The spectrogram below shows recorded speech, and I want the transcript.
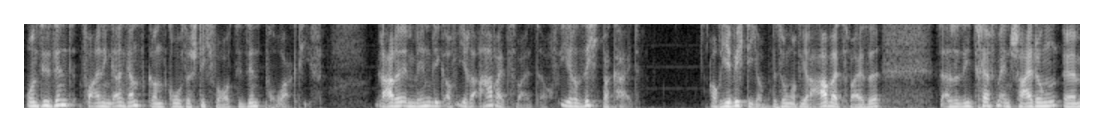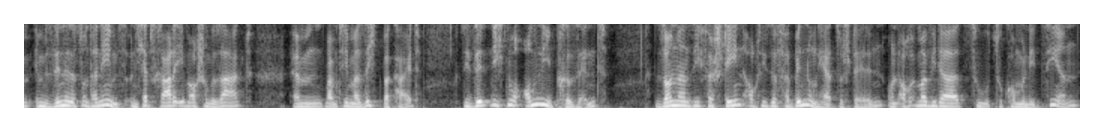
Und sie sind vor allen Dingen ein ganz, ganz großes Stichwort. Sie sind proaktiv gerade im Hinblick auf ihre Arbeitsweise, auf ihre Sichtbarkeit. Auch hier wichtig, bezogen auf ihre Arbeitsweise. Also sie treffen Entscheidungen ähm, im Sinne des Unternehmens. Und ich habe es gerade eben auch schon gesagt ähm, beim Thema Sichtbarkeit. Sie sind nicht nur omnipräsent, sondern sie verstehen auch diese Verbindung herzustellen und auch immer wieder zu, zu kommunizieren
